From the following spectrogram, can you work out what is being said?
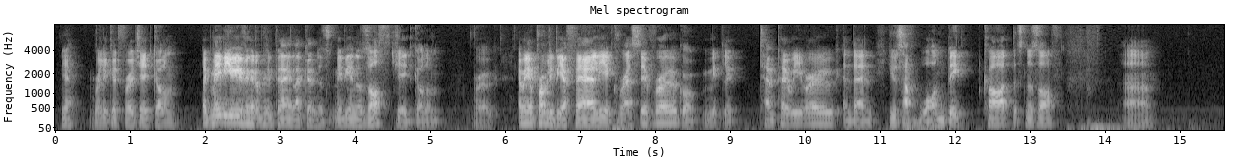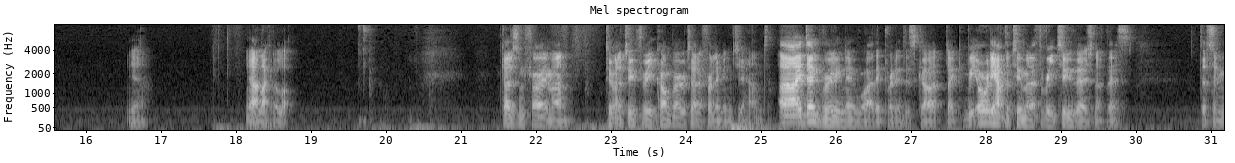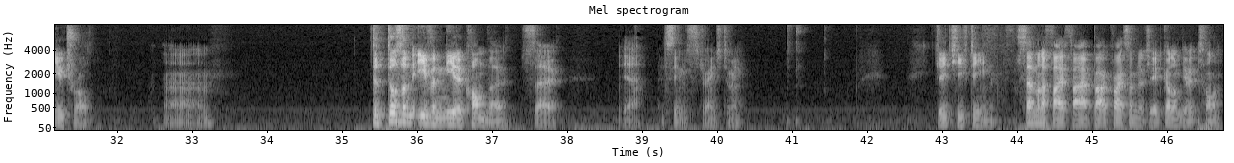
yeah really good for a jade golem like maybe you're even going to be playing like a maybe a N'Zoth jade golem rogue i mean it'll probably be a fairly aggressive rogue or like tempo rogue, and then you just have one big card that's N'Zoth. Um, yeah. Yeah, I like it a lot. Gadgetzan Ferryman. 2 mana 2 3 combo, return a friendly minion to your hand. Uh, I don't really know why they printed this card. Like, we already have the 2 mana 3 2 version of this. That's a neutral. Um, that doesn't even need a combo, so yeah. It seems strange to me. Jade Chieftain. 7 on a 5 5. Battle Cry, summon Jade Golem, give it taunt.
